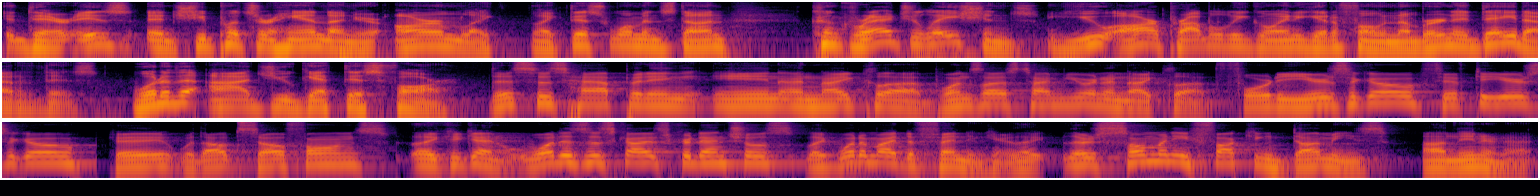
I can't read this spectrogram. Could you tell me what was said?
There is, and she puts her hand on your arm like like this woman's done. Congratulations, you are probably going to get a phone number and a date out of this. What are the odds you get this far? This is happening in a nightclub. When's last time you were in a nightclub? 40 years ago? 50 years ago? Okay, without cell phones? Like, again, what is this guy's credentials? Like, what am I defending here? Like, there's so many fucking dummies on the internet,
